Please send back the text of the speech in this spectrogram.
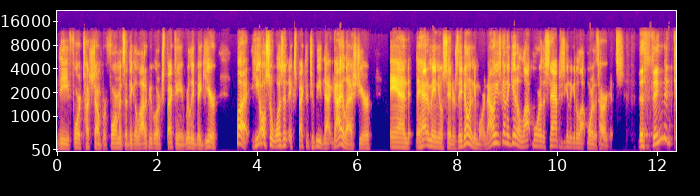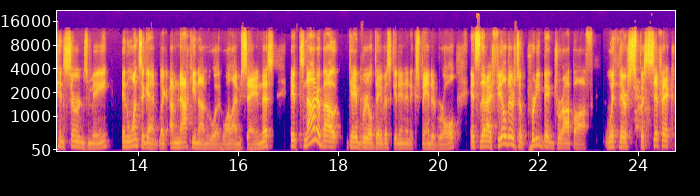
the four touchdown performance? I think a lot of people are expecting a really big year, but he also wasn't expected to be that guy last year. And they had Emmanuel Sanders. They don't anymore. Now he's going to get a lot more of the snaps. He's going to get a lot more of the targets. The thing that concerns me, and once again, like I'm knocking on wood while I'm saying this, it's not about Gabriel Davis getting an expanded role. It's that I feel there's a pretty big drop off with their specific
